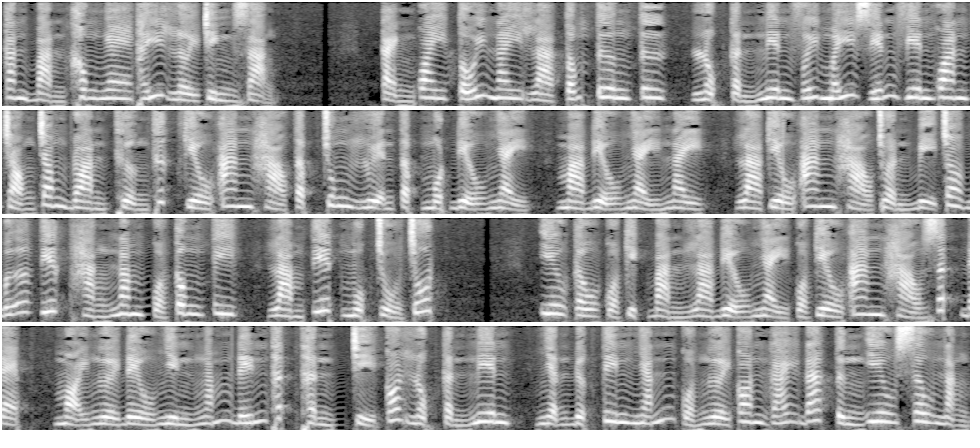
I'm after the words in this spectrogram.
căn bản không nghe thấy lời Trình Giảng. Cảnh quay tối nay là Tống Tương Tư, Lục Cẩn Niên với mấy diễn viên quan trọng trong đoàn thưởng thức Kiều An Hảo tập trung luyện tập một điệu nhảy, mà điệu nhảy này là Kiều An Hảo chuẩn bị cho bữa tiệc hàng năm của công ty, làm tiết mục chủ chốt. Yêu cầu của kịch bản là điệu nhảy của Kiều An Hảo rất đẹp, mọi người đều nhìn ngắm đến thất thần, chỉ có Lục Cẩn Niên nhận được tin nhắn của người con gái đã từng yêu sâu nặng,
